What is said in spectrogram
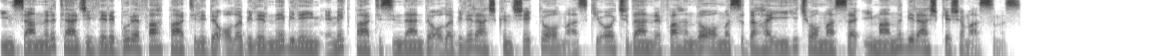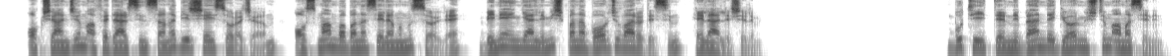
İnsanları tercihleri bu Refah Partili de olabilir ne bileyim Emek Partisi'nden de olabilir aşkın şekli olmaz ki o açıdan refahında olması daha iyi hiç olmazsa imanlı bir aşk yaşamazsınız. Okşancığım affedersin sana bir şey soracağım, Osman babana selamımı söyle, beni engellemiş bana borcu var ödesin, helalleşelim. Bu teyitlerini ben de görmüştüm ama senin.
